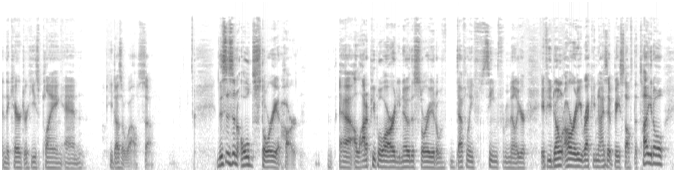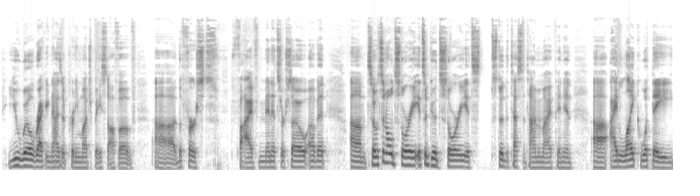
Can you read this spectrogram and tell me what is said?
and the character he's playing, and he does it well. So this is an old story at heart. Uh, a lot of people already know this story. It'll definitely seem familiar. If you don't already recognize it based off the title, you will recognize it pretty much based off of uh, the first five minutes or so of it. Um, so it's an old story. It's a good story. It's stood the test of time, in my opinion. Uh, I like what they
